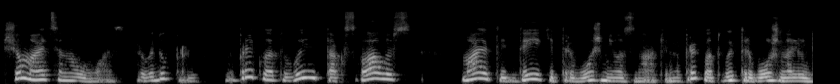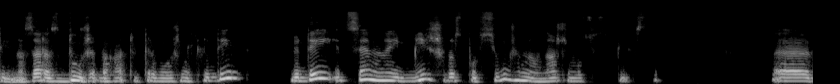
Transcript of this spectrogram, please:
Що мається на увазі? Приведу приклад. Наприклад, ви так склалось, маєте деякі тривожні ознаки. Наприклад, ви тривожна людина. Зараз дуже багато тривожних людей, людей і це найбільш розповсюджено в нашому суспільстві. Е,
